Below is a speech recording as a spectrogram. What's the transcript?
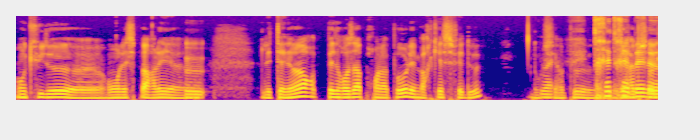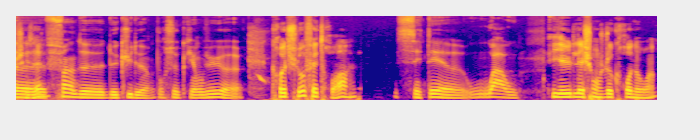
en Q2, euh, on laisse parler euh, Mm. Les ténors, Pedrosa prend la pole et Marquez fait 2. Donc Ouais. c'est un peu euh, Très très belle euh, fin de, de Q2. hein. Pour ceux qui ont vu, euh, Crutchlow fait 3. c'était waouh. Il y a eu de l'échange de chronos. Hein.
